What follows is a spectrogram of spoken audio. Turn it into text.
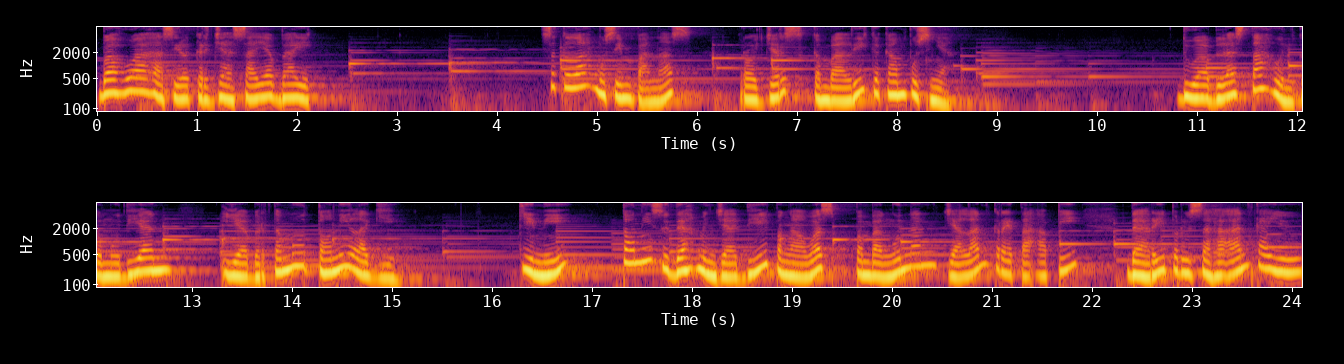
bahwa hasil kerja saya baik. Setelah musim panas, Rogers kembali ke kampusnya. 12 tahun kemudian, ia bertemu Tony lagi. Kini, Tony sudah menjadi pengawas pembangunan jalan kereta api dari perusahaan kayu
